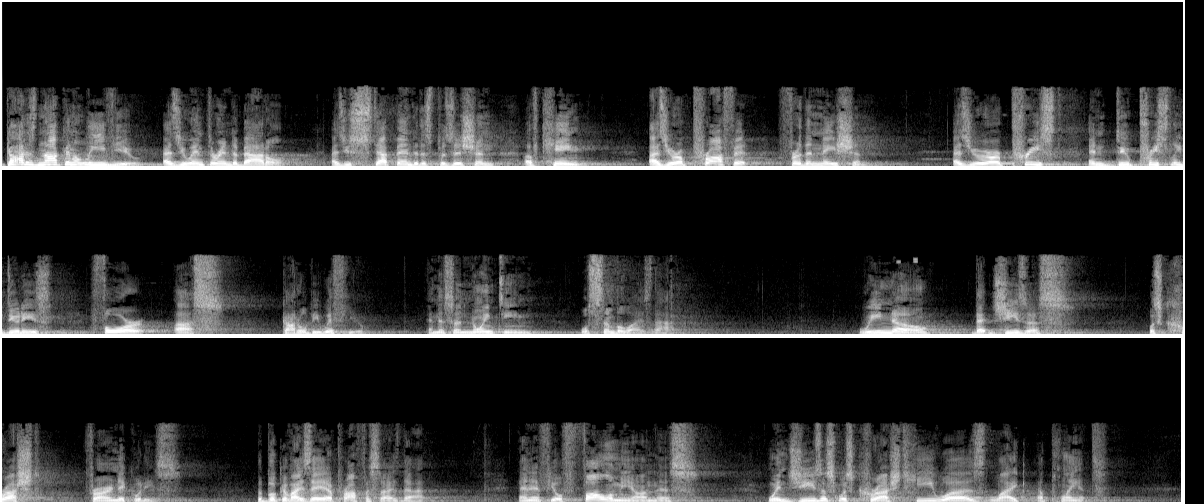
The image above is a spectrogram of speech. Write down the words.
God is not going to leave you as you enter into battle as you step into this position of king, as you're a prophet for the nation, as you are a priest and do priestly duties for us, God will be with you. And this anointing will symbolize that. We know that Jesus was crushed for our iniquities. The book of Isaiah prophesies that. And if you'll follow me on this, when Jesus was crushed, he was like a plant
